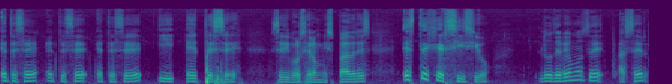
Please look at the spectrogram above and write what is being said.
etc, etc, etc y etc. Se divorciaron mis padres. Este ejercicio lo debemos de hacer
